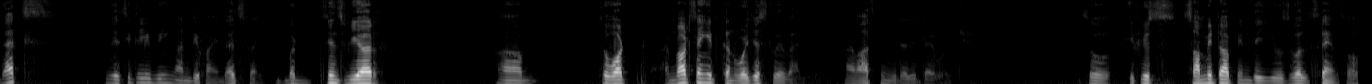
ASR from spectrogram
That's basically being undefined, that's right. But since we are, um, so what I am not saying it converges to a value, I am asking you does it diverge. So, if you sum it up in the usual sense of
